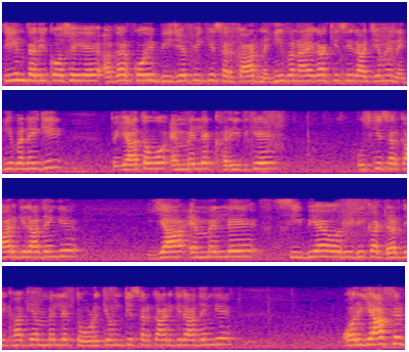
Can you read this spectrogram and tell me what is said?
तीन तरीकों से ये, अगर कोई बीजेपी की सरकार नहीं बनाएगा, किसी राज्य में नहीं बनेगी तो या तो वो एमएलए खरीद के उसकी सरकार गिरा देंगे या एमएलए सीबीआई और ईडी का डर दिखा के एमएलए तोड़ के उनकी सरकार गिरा देंगे और या फिर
